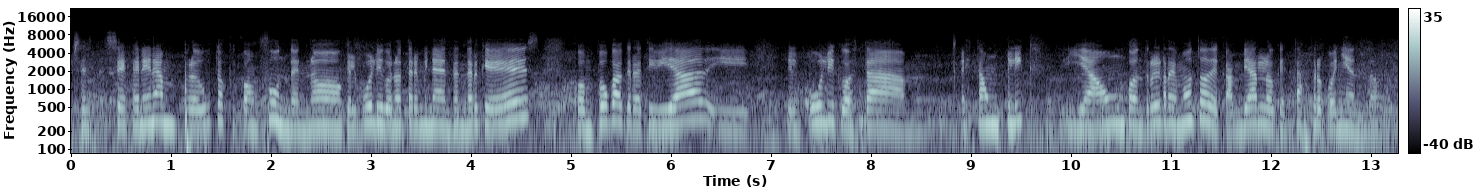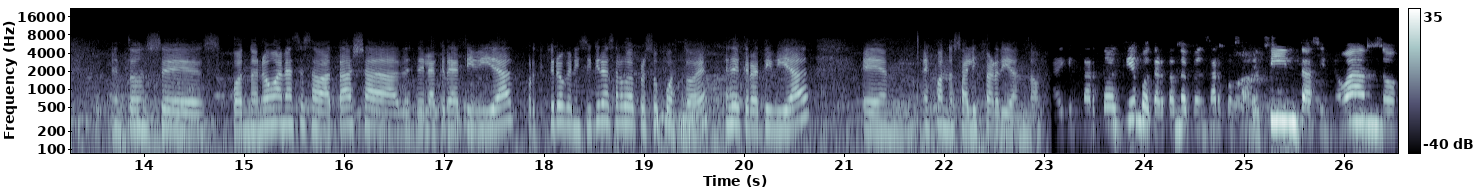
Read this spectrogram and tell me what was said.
se, generan productos que confunden, que el público no termina de entender qué es, con poca creatividad y el público está está a un clic y a un control remoto de cambiar lo que estás proponiendo. Entonces, cuando no ganas esa batalla desde la creatividad, porque creo que ni siquiera es algo de presupuesto, ¿eh? es de creatividad, em, es cuando salís perdiendo. Hay que estar todo el tiempo tratando de pensar cosas distintas, innovando.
